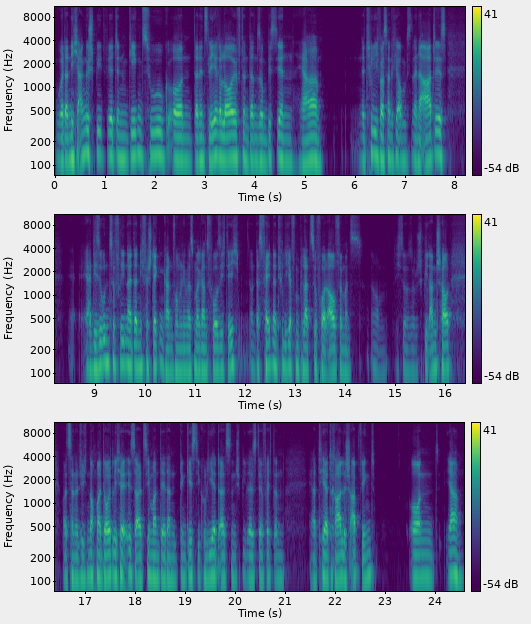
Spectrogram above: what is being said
wo er dann nicht angespielt wird im Gegenzug und dann ins Leere läuft und dann so ein bisschen, ja, natürlich, was natürlich auch ein bisschen seine Art ist, ja, diese Unzufriedenheit dann nicht verstecken kann, formulieren wir es mal ganz vorsichtig. Und das fällt natürlich auf dem Platz sofort auf, wenn man es ähm, sich so, so ein Spiel anschaut, weil es dann natürlich nochmal deutlicher ist als jemand, der dann, dann gestikuliert, als ein Spieler ist, der vielleicht dann ja, theatralisch abwinkt. Und ja,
